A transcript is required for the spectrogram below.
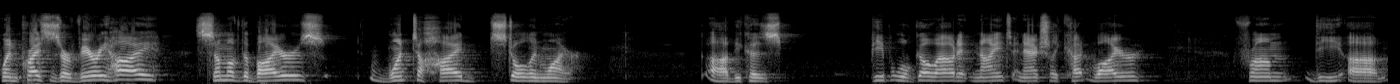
when prices are very high, some of the buyers want to hide stolen wire. Uh, because people will go out at night and actually cut wire from the, um,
